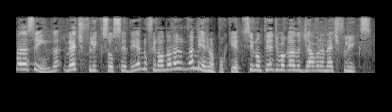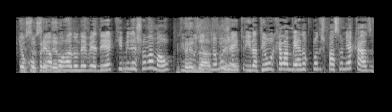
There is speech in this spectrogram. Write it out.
Mas assim, na- Netflix ou CD, no final dá na, na mesma, porque se não tem advogado do diabo na Netflix, eu o comprei CD uma porra de um DVD que me deixou na mão. E fudi do Exato, mesmo é. jeito. E ainda tem aquela merda ocupando espaço na minha casa.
